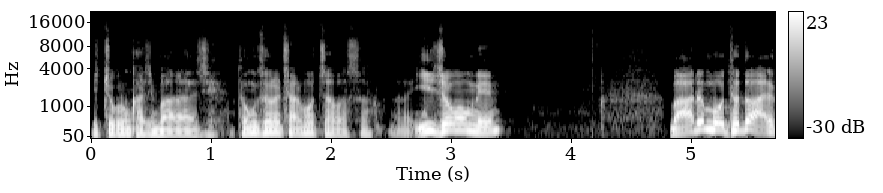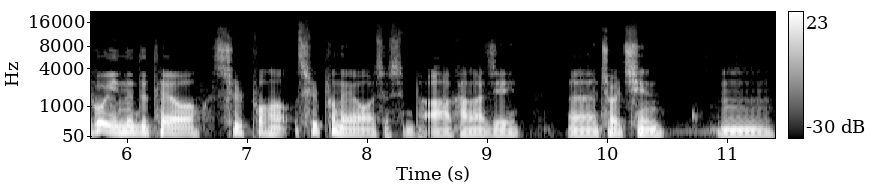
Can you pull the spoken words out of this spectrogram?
이쪽으로 가지 말아야지. 동선을 잘못 잡았어. 이정옥님. 말은 못해도 알고 있는 듯해요. 슬퍼 슬프네요. 하셨습니다. 아 강아지 에, 절친. 음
